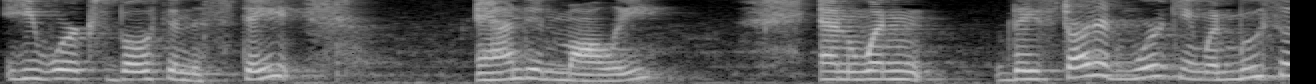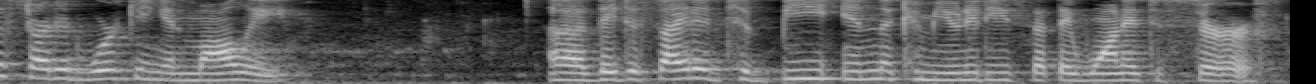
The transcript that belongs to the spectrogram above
he works both in the States and in Mali. And when they started working, when Muso started working in Mali, uh, they decided to be in the communities that they wanted to serve.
